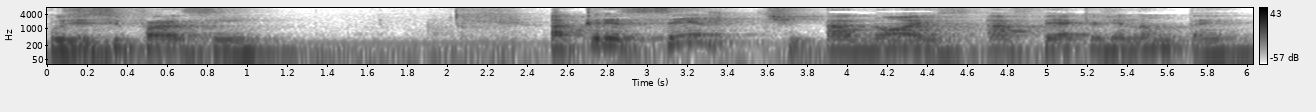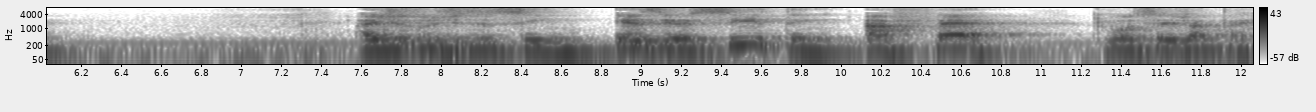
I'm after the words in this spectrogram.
Os discípulos falam assim: acrescente a nós a fé que a gente não tem. Aí Jesus diz assim: exercitem a fé que vocês já têm,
